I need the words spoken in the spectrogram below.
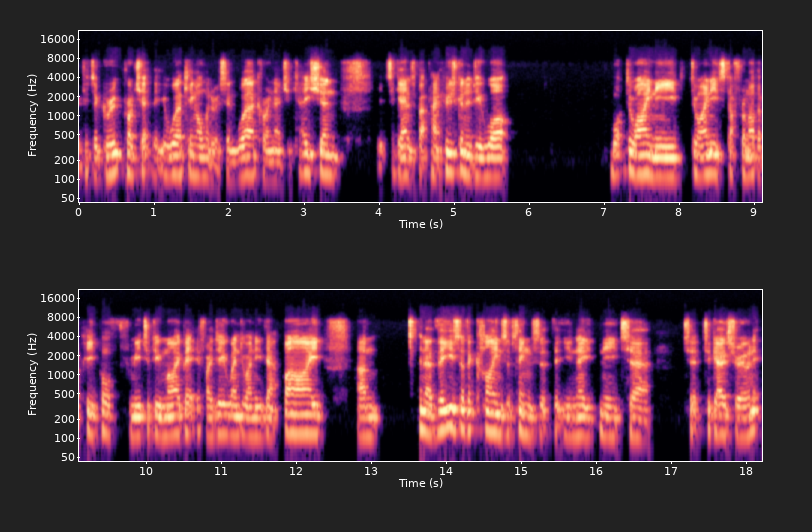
If it's a group project that you're working on, whether it's in work or in education, it's again it's about planning who's going to do what. What do I need? Do I need stuff from other people for me to do my bit? If I do, when do I need that by? Um, you know these are the kinds of things that, that you need need to, to to go through. And it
